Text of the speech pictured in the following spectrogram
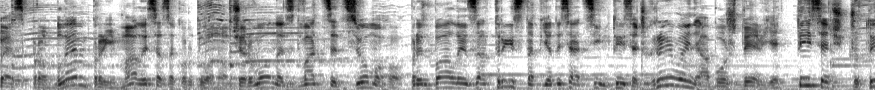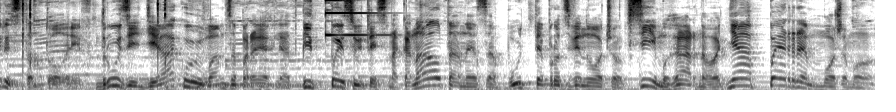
без проблем приймалися за кордоном. Червонець 27-го придбали за 357 тисяч гривень або ж 9 тисяч 400 доларів. Друзі, дякую вам за перегляд. Підписуйтесь на канал та не забудьте про дзвіночок. Всім гарного дня! Переможемо!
